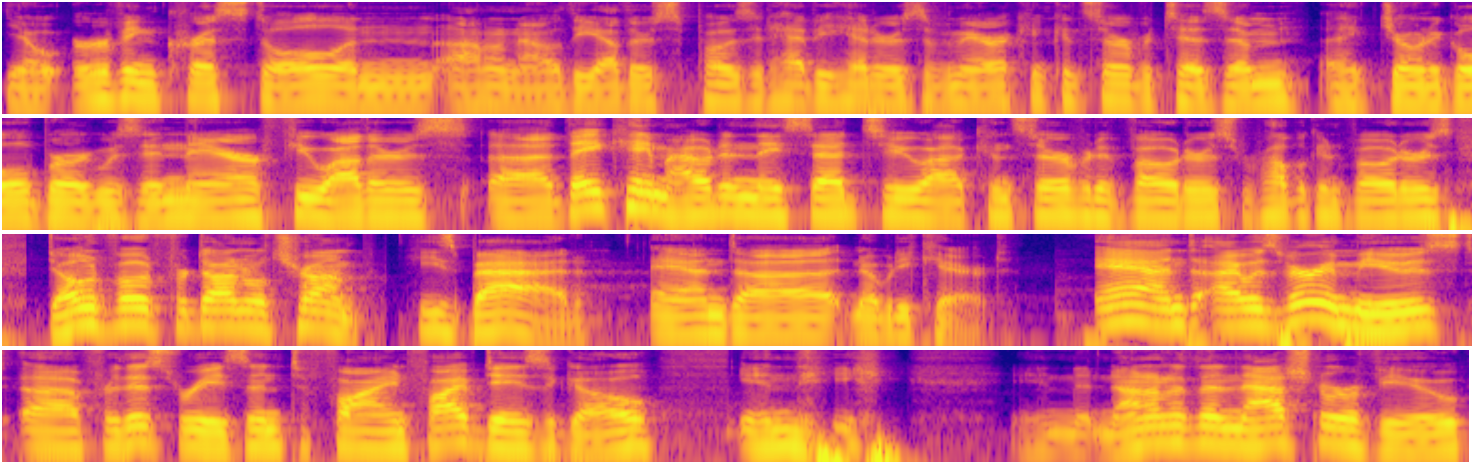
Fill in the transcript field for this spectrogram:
you know, Irving Kristol and I don't know, the other supposed heavy hitters of American conservatism, I think Jonah Goldberg was in there, a few others, uh, they came out and they said to uh, conservative voters, Republican voters, don't vote for Donald Trump. He's bad. And uh, nobody cared. And I was very amused uh, for this reason to find five days ago in the in none other than National Review.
